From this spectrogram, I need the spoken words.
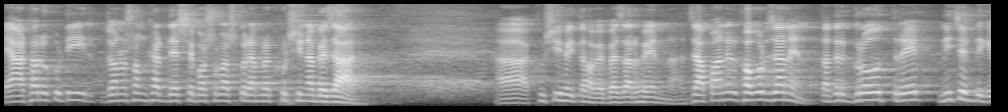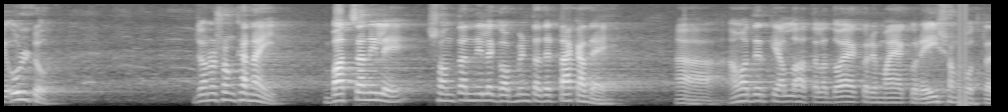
এই আঠারো কোটি জনসংখ্যার দেশে বসবাস করে আমরা খুশি না বেজার? খুশি হইতে হবে, বেজার হইেন না। জাপানের খবর জানেন, তাদের গ্রোথ রেট নিচের দিকে, উল্টো। জনসংখ্যা নাই। বাচ্চা নিলে, সন্তান নিলে গভর্নমেন্ট তাদের টাকা দেয়। আমাদেরকে আল্লাহ তালা দয়া করে, মায়া করে এই সম্পদটা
